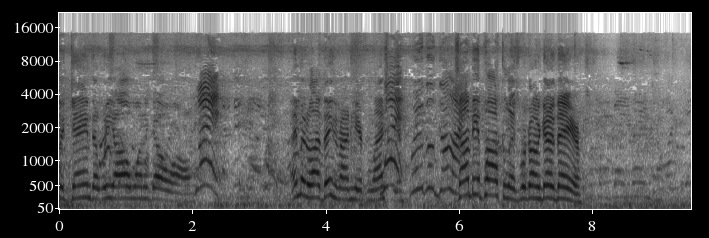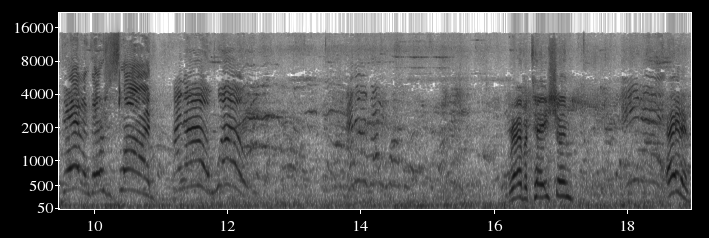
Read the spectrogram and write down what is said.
The game that we all want to go on. What? They moved a lot of things around here from last What? year. Where we gonna go? Zombie apocalypse, we're gonna go there. Gavin, there's a slide. I know. Whoa. I know Gravitron. what. Aiden!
